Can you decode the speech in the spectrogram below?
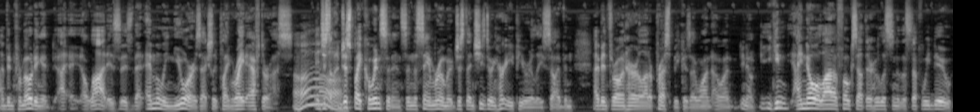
I've been promoting it I, a lot, is is that Emily Mure is actually playing right after us. Oh. And just oh. just by coincidence in the same room. It just and she's doing her EP release, so I've been I've been throwing her a lot of press because I want I want you know you can I know a lot of folks out there who listen to the stuff we do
